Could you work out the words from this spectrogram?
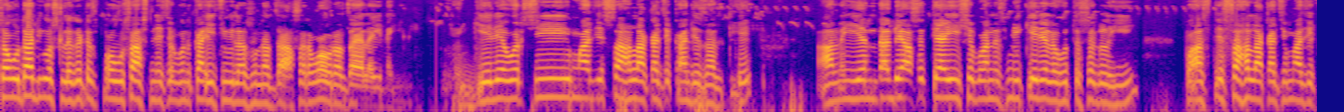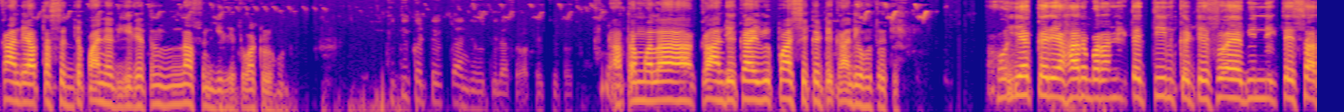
चौदा दिवस लगटच पाऊस असण्याच्या पण काहीच विलास होणार असं वावरात जायलाही नाही गेल्या वर्षी माझे सहा लाखाचे कांदे झालते. आणि यंदा बी असं त्या हिशोबानेच मी केलेलं होतं सगळं ही पाच ते सहा लाखाचे माझे कांदे आता सध्या पाण्यात गेलेत नासून गेलेत वाटोळ होऊन किती कट्टे कांदे होतील असं अपेक्षित होतं आता मला कांदे काय बी पाचशे कट्टे कांदे होत होते. हो एकरी हरभरा निघते तीन कट्टे सोयाबीन निघते सात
